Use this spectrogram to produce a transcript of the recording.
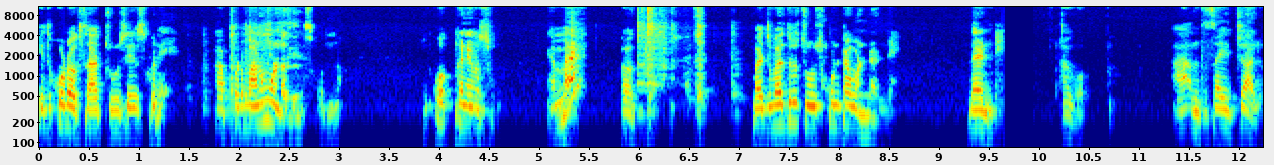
ఇది కూడా ఒకసారి చూసేసుకుని అప్పుడు మనం ఉండదు తీసుకుందాం ఇంకొక నిమిషం. అమ్మా ఓకే. మధ్య మధ్యలో చూసుకుంటా ఉండండి. దండి అగో. అంత సైజ్ చాలు.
